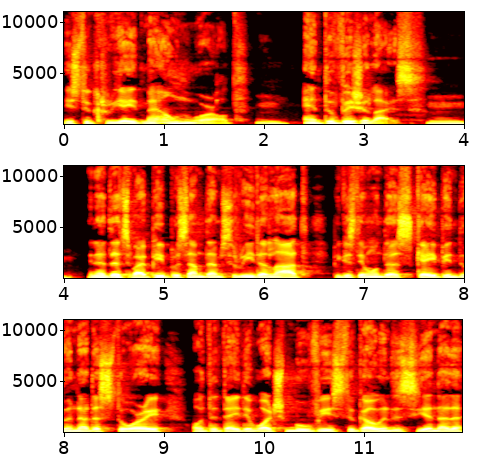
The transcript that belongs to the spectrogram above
is to create my own world and to visualize. You know, that's why people sometimes read a lot because they want to escape into another story, or the day they watch movies to go and to see another,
